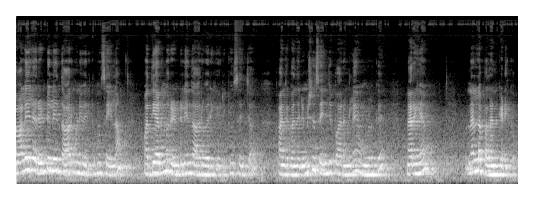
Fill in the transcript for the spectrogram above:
காலையில் ரெண்டுலேருந்து ஆறு மணி வரைக்கும் செய்யலாம். மத்தியானமும் ரெண்டுலேருந்து ஆறு வரைக்கும் வரைக்கும் செஞ்சால் பாஞ்சு பஞ்சு நிமிஷம் செஞ்சு பாருங்களேன் உங்களுக்கு நிறைய நல்ல பலன் கிடைக்கும்.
